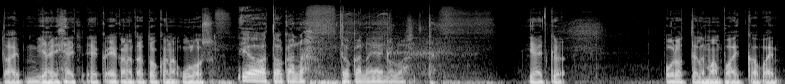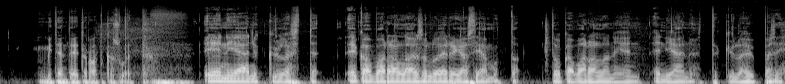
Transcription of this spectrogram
Tai jäi jäi eka- ekana tai tokana ulos? joo, tokana, tokana jäin ulos. Että. Jäitkö odottelemaan paikkaa vai miten teit ratkaisu? Että En jäänyt kyllä sitten. Eka varalla olisi ollut eri asia, mutta toka varalla niin en, en jäänyt. Että kyllä hyppäsi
